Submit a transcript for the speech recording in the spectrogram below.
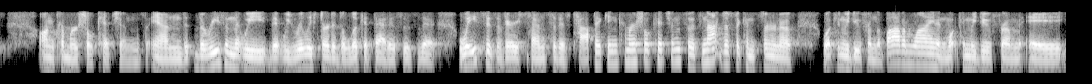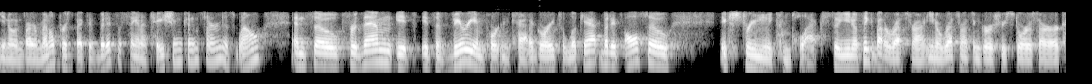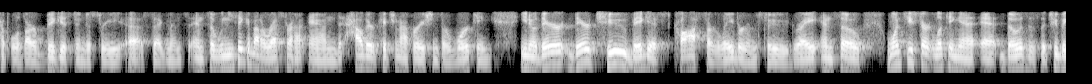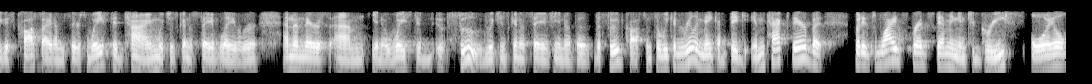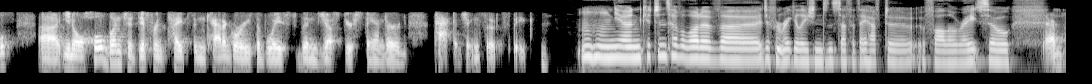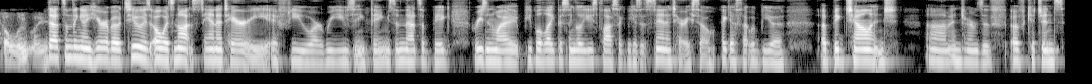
on commercial kitchens. And the reason that we that we really started to look at that is is that waste is a very sensitive topic in commercial kitchens. So it's not just a concern of what can we do from the bottom line and what can we do from a you know environmental perspective, but it's a sanitation concern as well. And so for them, it's it's a very important category to look at, but it's also extremely complex. So, you know, think about a restaurant. You know, restaurants and grocery stores are a couple of our biggest industry uh, segments. And so when you think about a restaurant and how their kitchen operations are working, you know, their their two biggest costs are labor and food, right? And so once you start looking at, at those as the two biggest cost items, there's wasted time, which is going to save labor, and then there's um, you know, wasted food, which is going to save, you know, the the food costs. And so we can really make a big impact there, but but it's widespread stemming into grease, oils, uh, you know, a whole bunch of different types and categories of waste than just your standard packaging, so to speak. Mm-hmm, yeah, and kitchens have a lot of uh, different regulations and stuff that they have to follow, right? So, absolutely, that's something I hear about too. Is oh, it's not sanitary if you are reusing things, and that's a big reason why people like the single-use plastic because it's sanitary. So, I guess that would be a a big challenge um, in terms of of kitchens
